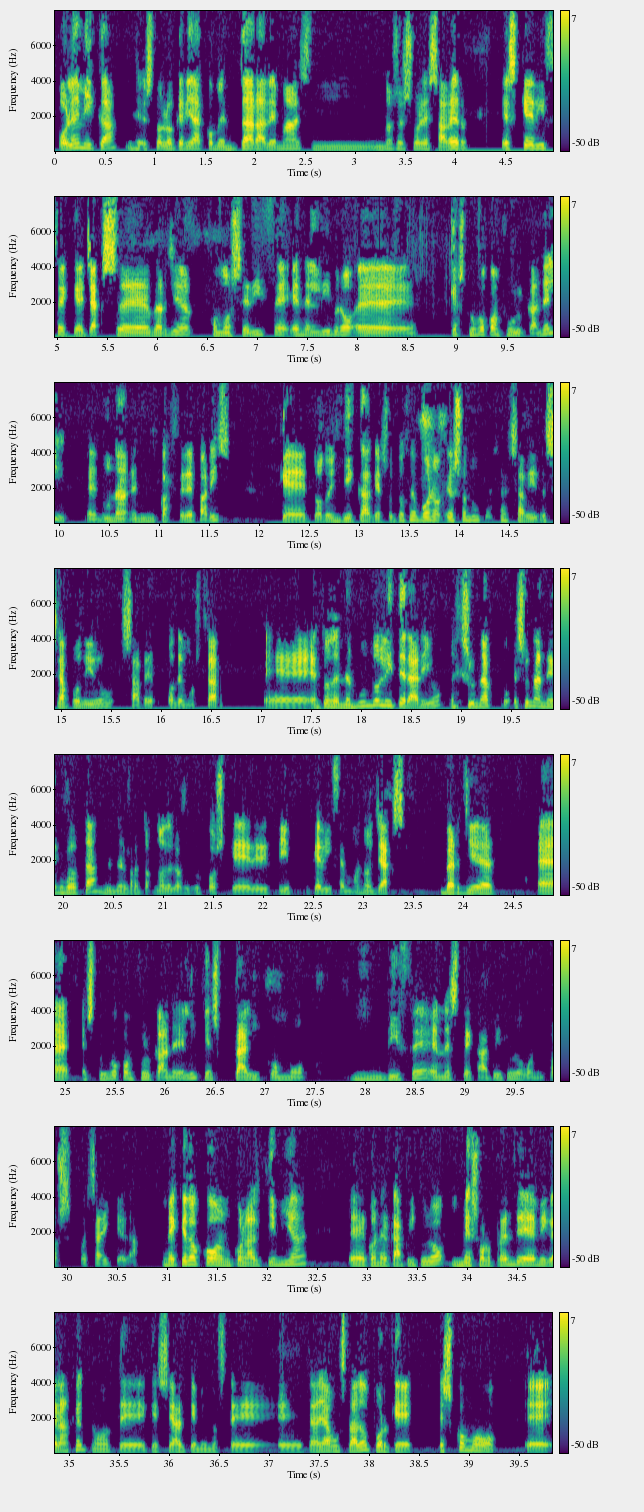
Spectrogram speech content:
polémica, esto lo quería comentar además, mm, no se suele saber, es que dice que Jacques eh, Berger, como se dice en el libro, eh, que estuvo con Fulcanelli en, una, en un café de París, que todo indica que eso. Entonces, bueno, eso nunca se se ha podido saber o demostrar eh, entonces, en el mundo literario es una, es una anécdota en el retorno de los grupos que, que dicen, bueno, Jacques Berger eh, estuvo con Fulcanelli, que es tal y como dice en este capítulo, bueno, pues, pues ahí queda. Me quedo con, con la alquimia, eh, con el capítulo. Me sorprende, Miguel Ángel, no te, que sea el que menos te, te haya gustado, porque es como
